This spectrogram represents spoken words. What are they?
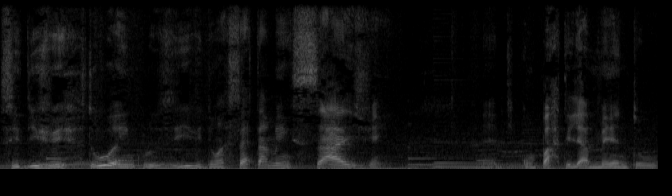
se desvirtua, inclusive, de uma certa mensagem né, de compartilhamento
